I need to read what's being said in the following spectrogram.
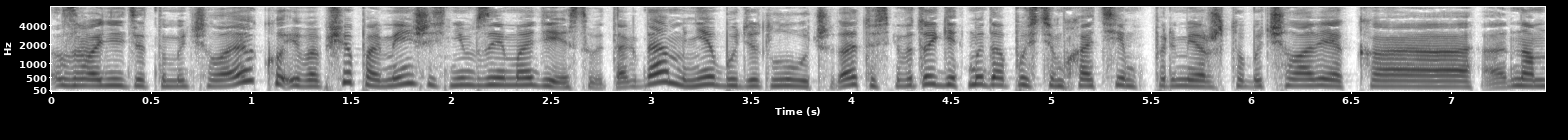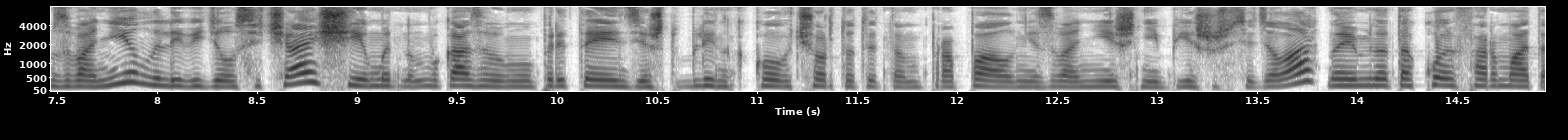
звонить этому человеку и вообще поменьше с ним взаимодействовать. Тогда мне будет лучше. Да? То есть в итоге мы, допустим, хотим, к примеру, чтобы человек а, нам звонил или виделся чаще, и мы выказываем ему претензии, что, блин, какого черта ты там пропал, не звонишь, не пишешь, все дела. Но именно такой формат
